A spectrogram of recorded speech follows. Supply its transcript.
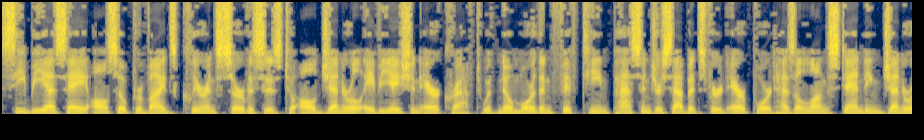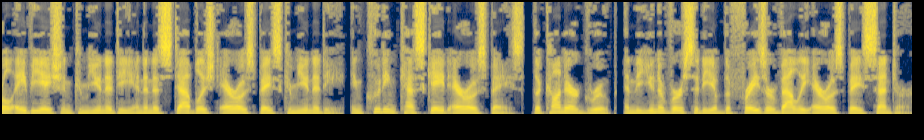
CBSA also provides clearance services to all general aviation aircraft with no more than 15 passengers. Abbotsford Airport has a long-standing general aviation community and an established aerospace community, including Cascade Aerospace, the Conair Group, and the University of the Fraser Valley Aerospace Centre.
